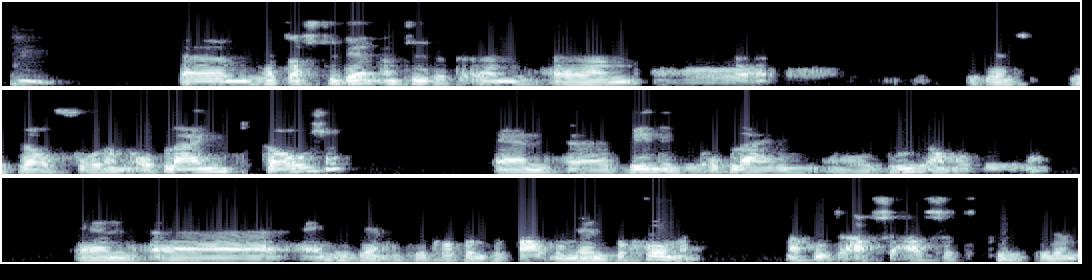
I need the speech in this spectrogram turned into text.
Je hebt als student natuurlijk een, um, je bent wel voor een opleiding gekozen. En uh, binnen die opleiding uh, doe je allemaal dingen. En, en je bent natuurlijk op een bepaald moment begonnen. Maar goed, als, als het curriculum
